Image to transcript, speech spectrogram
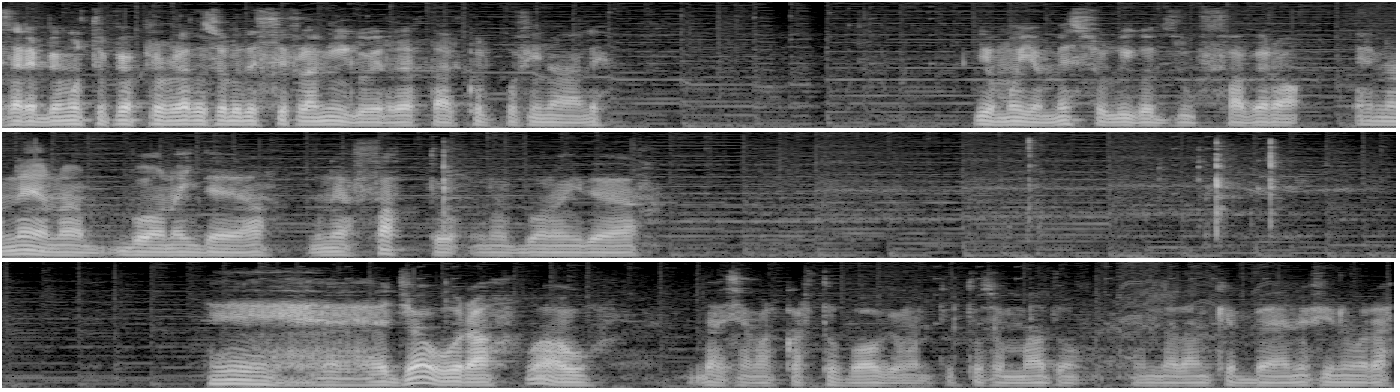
Sarebbe molto più appropriato se lo desse Flamigo in realtà il colpo finale. Io mo gli ho messo lui con zuffa però, e non è una buona idea, non è affatto una buona idea. E già ora, wow. Beh, siamo al quarto Pokémon, tutto sommato è andato anche bene finora.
